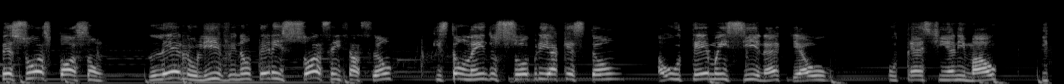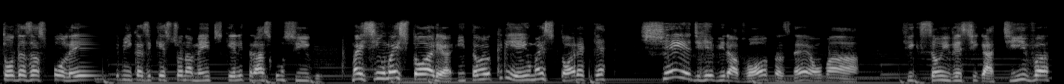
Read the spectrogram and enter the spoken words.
pessoas possam ler o livro e não terem só a sensação que estão lendo sobre a questão o tema em si, né, que é o, o teste em animal e todas as polêmicas e questionamentos que ele traz consigo, mas sim uma história. Então eu criei uma história que é cheia de reviravoltas, né, uma ficção investigativa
